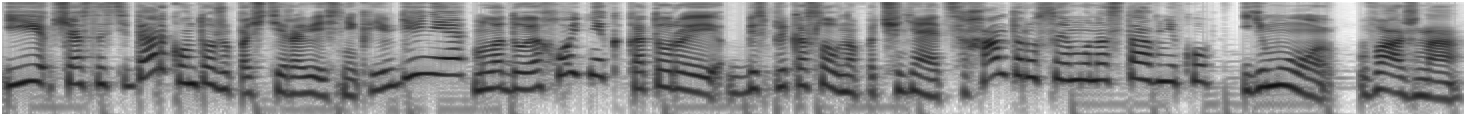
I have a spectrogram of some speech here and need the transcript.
И, в частности, Дарк, он тоже почти ровесник Евгения, молодой охотник, который беспрекословно подчиняется Хантеру, своему наставнику. Ему важно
